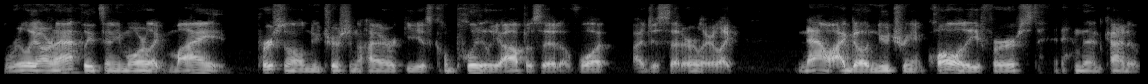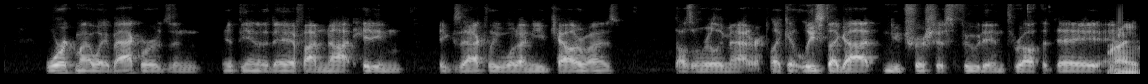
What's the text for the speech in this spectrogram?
really aren't athletes anymore. Like my personal nutrition hierarchy is completely opposite of what I just said earlier. Like now I go nutrient quality first and then kind of work my way backwards. And at the end of the day, if I'm not hitting exactly what I need calorie wise, doesn't really matter. Like at least I got nutritious food in throughout the day and right.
